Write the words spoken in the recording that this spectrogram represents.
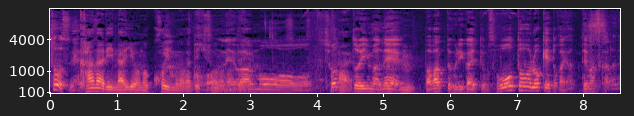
そうですね。かなり内容の濃いものができそうなので。これはもうちょっと今ね、ばばっと振り返っても相当ロケとかやってますからね。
